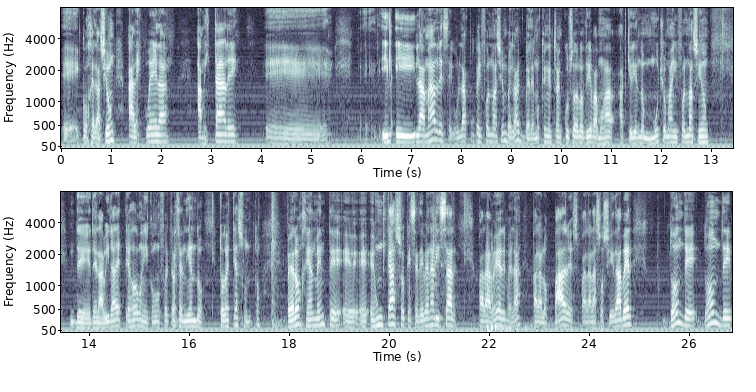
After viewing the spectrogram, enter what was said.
Eh, con relación a la escuela, amistades, eh, y, y la madre, según la poca información, ¿verdad? Veremos que en el transcurso de los días vamos a, adquiriendo mucho más información de, la vida de este joven y cómo fue trascendiendo todo este asunto. Pero realmente eh, es un caso que se debe analizar para ver, ¿verdad? Para los padres, para la sociedad, ver dónde, dónde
